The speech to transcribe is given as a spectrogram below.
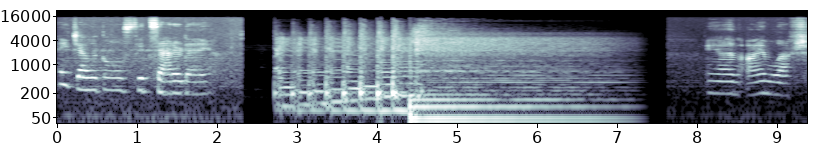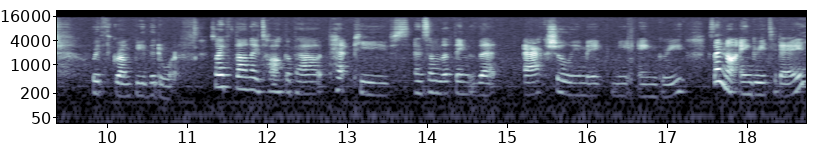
Hey Jellicles, it's Saturday. And I am left with Grumpy the Dwarf. So I thought I'd talk about pet peeves and some of the things that actually make me angry. Because I'm not angry today.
